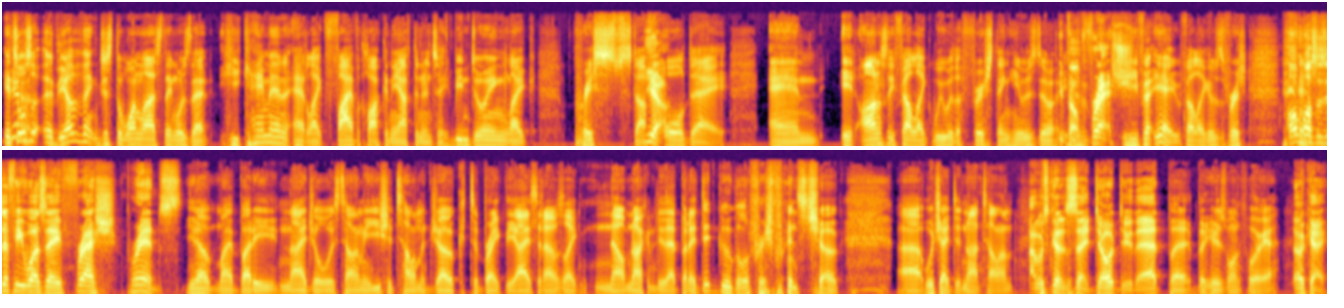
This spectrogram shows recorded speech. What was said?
It's yeah. also uh, the other thing. Just the one last thing was that he came in at like five o'clock in the afternoon, so he'd been doing like press stuff Yeah. all day, and it honestly felt like we were the first thing he was doing. He felt fresh. He felt, yeah, he felt like it was the first. almost as if he was a fresh prince. You know, my buddy Nigel was telling me you should tell him a joke to break the ice, and I was like, no, I'm not going to do that. But I did Google a Fresh Prince joke, uh, which I did not tell him. I was going to say, don't do that. But but here's one for you. Okay,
